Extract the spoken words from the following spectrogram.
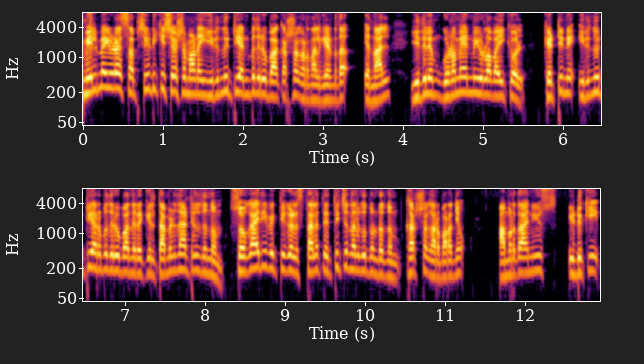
മിൽമയുടെ സബ്സിഡിക്ക് ശേഷമാണ് ഇരുന്നൂറ്റി അൻപത് രൂപ കർഷകർ നൽകേണ്ടത്. എന്നാൽ ഇതിലും ഗുണമേന്മയുള്ള വൈക്കോൽ കെട്ടിന് ഇരുന്നൂറ്റി അറുപത് രൂപ നിരക്കിൽ തമിഴ്നാട്ടിൽ നിന്നും സ്വകാര്യ വ്യക്തികൾ സ്ഥലത്തെത്തിച്ചു നൽകുന്നുണ്ടെന്നും കർഷകർ പറഞ്ഞു. അമൃത ന്യൂസ് ഇടുക്കി.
